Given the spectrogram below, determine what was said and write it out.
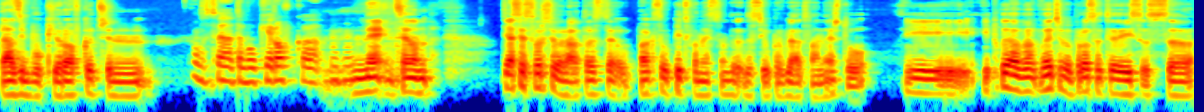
тази блокировка, че Умствената блокировка. не, цена, тя си е свършила работа, т.е. пак се опитва наистина да, да си управлява това нещо. И, и тук да, вече въпросът е и с а,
